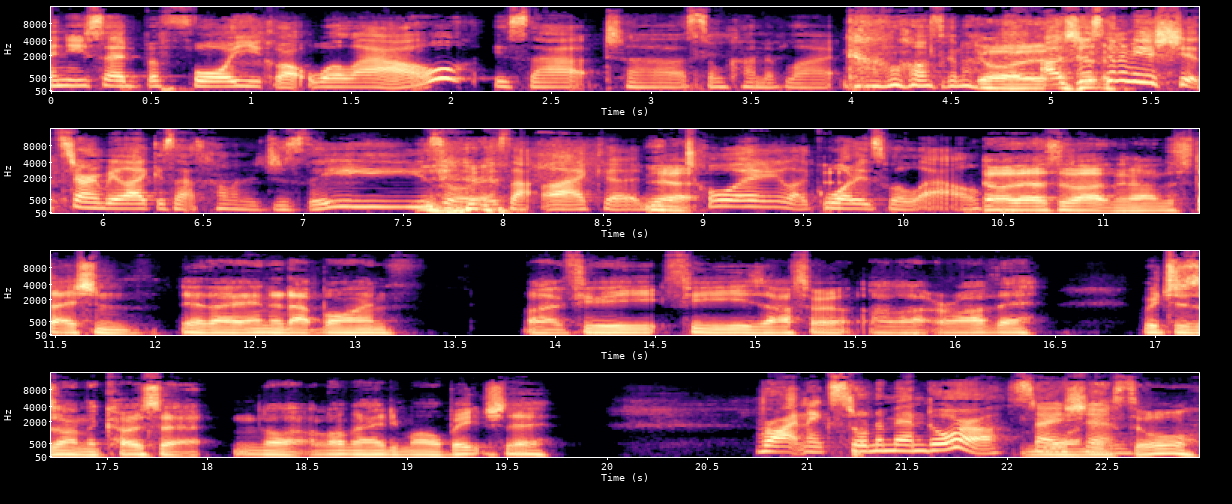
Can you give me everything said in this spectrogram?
And you said before you got Wallal, is that uh, some kind of like? I was gonna, I was just gonna be a shit star and be like, is that some kind of disease or is that like a Yeah. toy? Like, what is Wallal? Oh, that's like another station. Yeah, they ended up buying like a few few years after I like arrived there, which is on the coast at like along Eighty Mile Beach there, Right next door to Mandora right Station. next door.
